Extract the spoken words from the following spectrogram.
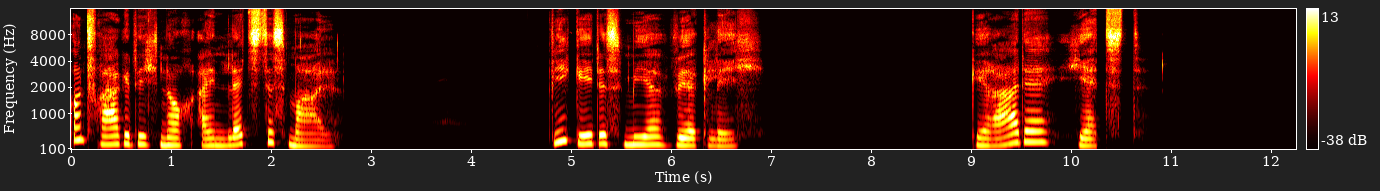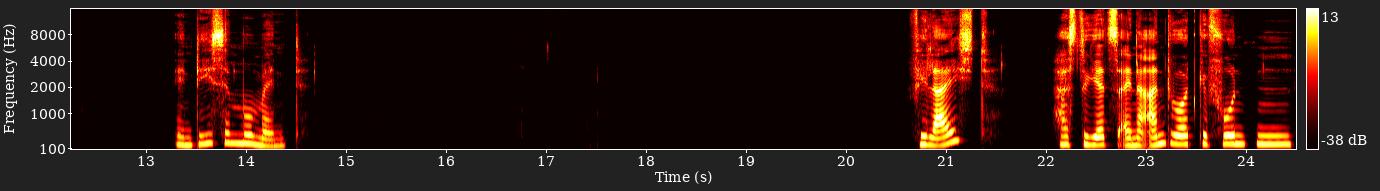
Und frage dich noch ein letztes Mal, wie geht es mir wirklich? Gerade jetzt, in diesem Moment. Vielleicht hast du jetzt eine Antwort gefunden,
